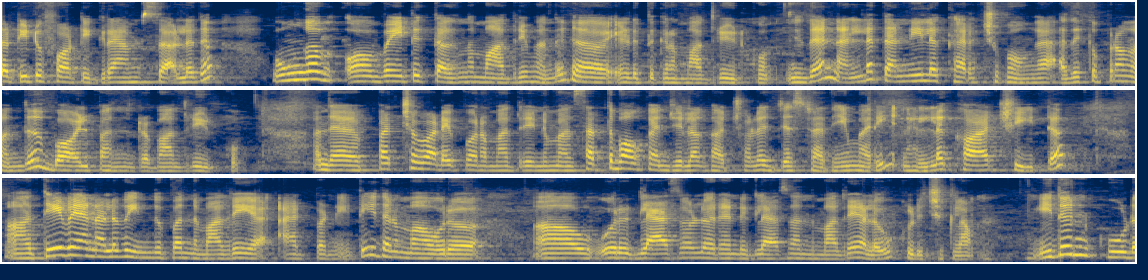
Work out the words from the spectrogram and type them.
தேர்ட்டி டு ஃபார்ட்டி கிராம்ஸ் அல்லது உங்கள் வெயிட்டுக்கு தகுந்த மாதிரி வந்து எடுத்துக்கிற மாதிரி இருக்கும். இதை நல்ல தண்ணியில் கரைச்சிக்கோங்க. அதுக்கப்புறம் வந்து பாயில் பண்ணுற மாதிரி இருக்கும். அந்த பச்சை வடை போகிற மாதிரி நம்ம சத்துமாவு கஞ்சிலாம் காய்ச்சோல ஜஸ்ட் அதே மாதிரி நல்லா காய்ச்சிட்டு தேவையான அளவு இந்துப்பு அந்த மாதிரி ஆட் பண்ணிவிட்டு இதை நம்ம ஒரு ஒரு கிளாஸோ இல்லை ரெண்டு கிளாஸோ அந்த மாதிரி அளவு குடிச்சிக்கலாம். இதன் கூட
